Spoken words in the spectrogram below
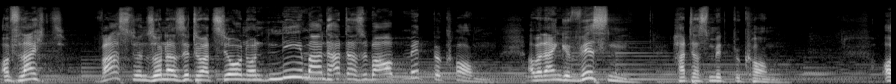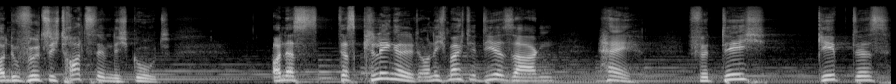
Und vielleicht warst du in so einer Situation und niemand hat das überhaupt mitbekommen. Aber dein Gewissen hat das mitbekommen. Und du fühlst dich trotzdem nicht gut. Und das, das klingelt. Und ich möchte dir sagen, hey, für dich gibt es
